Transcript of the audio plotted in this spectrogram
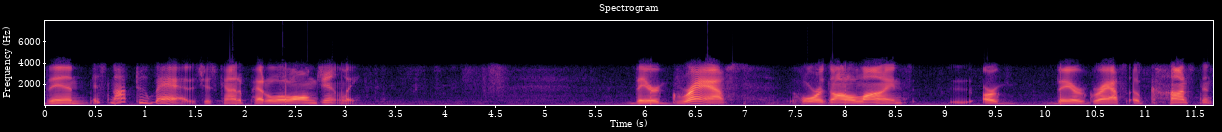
then it's not too bad. It's just kind of pedal along gently. Their graphs horizontal lines are they are graphs of constant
